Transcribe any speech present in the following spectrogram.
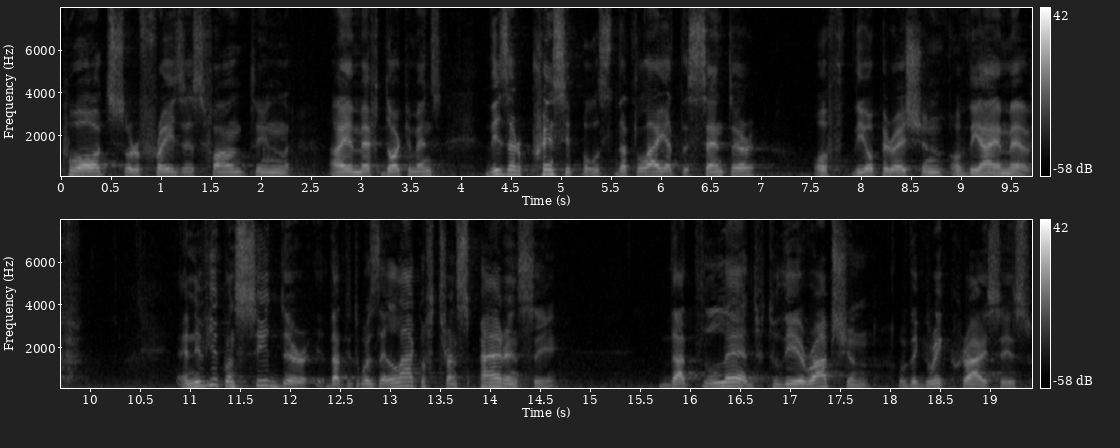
quotes or phrases found in IMF documents. These are principles that lie at the center of the operation of the IMF. And if you consider that it was a lack of transparency that led to the eruption of the Greek crisis,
